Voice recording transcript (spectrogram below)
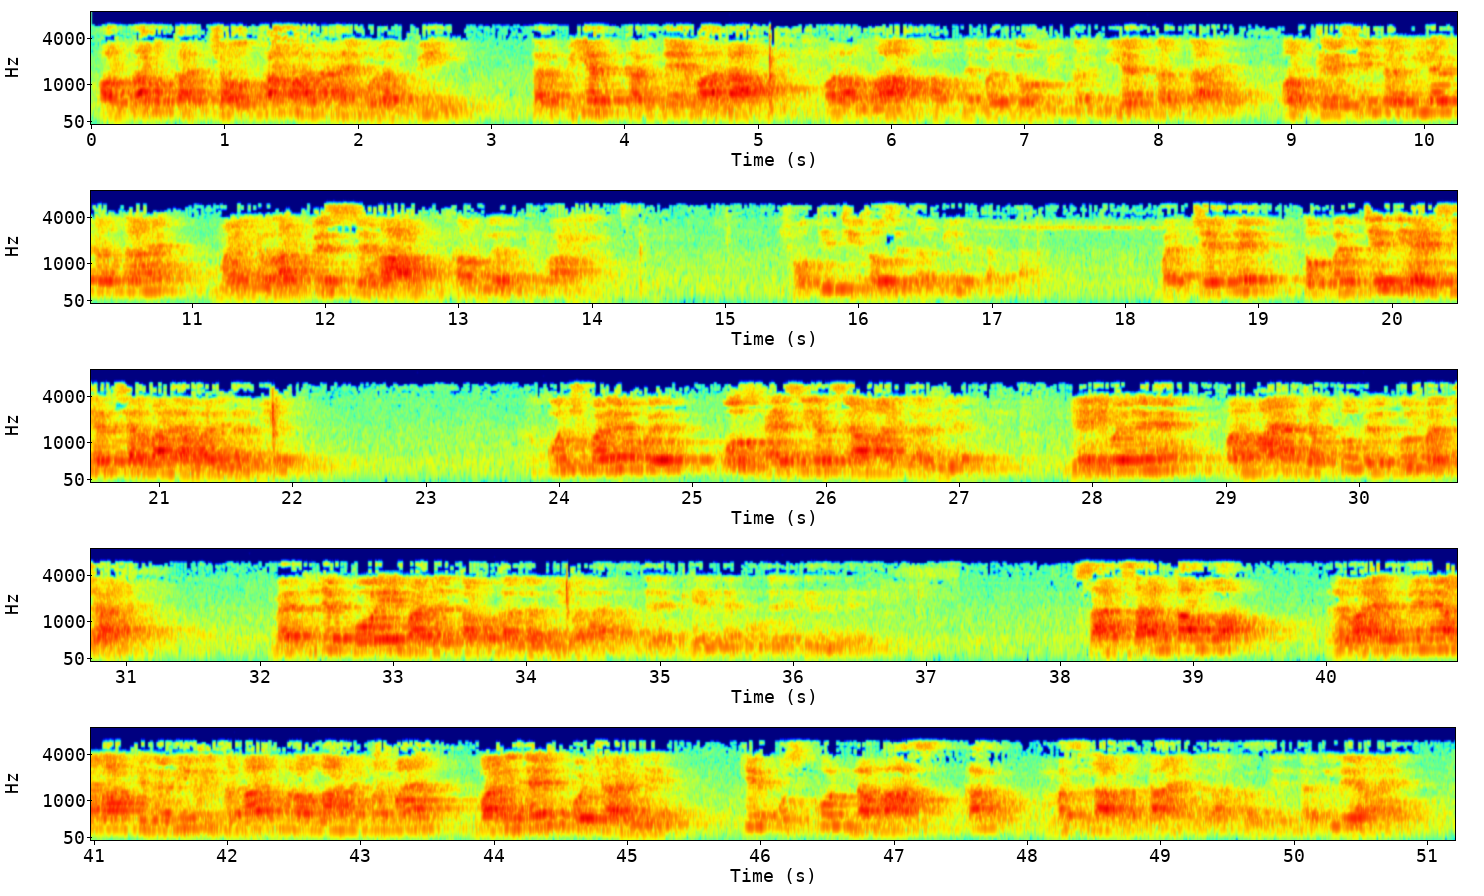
اور رب کا چوتھا معنی ہے مربی، تربیت کرنے والا۔ اور اللہ اپنے بندوں کی تربیت کرتا ہے۔ اور کیسی تربیت کرتا ہے؟ میں یورپ سے بات قبل کے بعد۔ چھوٹی چیزوں سے تربیت کرتا بچے تھے تو بچے کی حیثیت سے اللہ نے ہماری تربیت کی کچھ بڑے ہوئے، اس حیثیت سے ہماری تربیت کی یہی وجہ ہے، فرمایا، جب تو بالکل بچہ ہے، میں تجھے کوئی عبادت کا مکلب نہیں بناتا تیرے کھیلنے کودنے کی زندگی۔ سات سال کا ہوا، روایت میں ہے، اللہ کے نبی کی زبان پر اللہ نے فرمایا، والدین کو چاہیے کہ اس کو نماز کا مسئلہ بتائیں ذرا مسجد تک لے آئیں،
